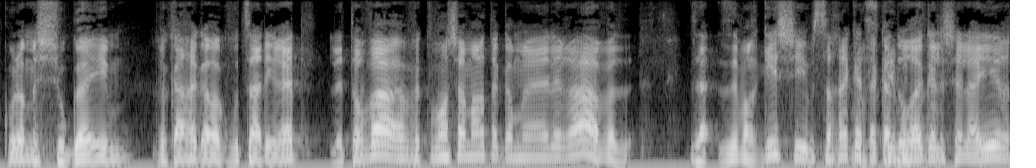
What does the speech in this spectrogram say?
כולם משוגעים, וככה גם הקבוצה נראית לטובה, וכמו שאמרת, גם אה, לרעה, אבל זה, זה מרגיש שהיא משחקת את הכדורגל איתך. של העיר,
